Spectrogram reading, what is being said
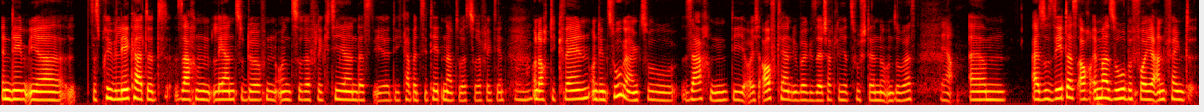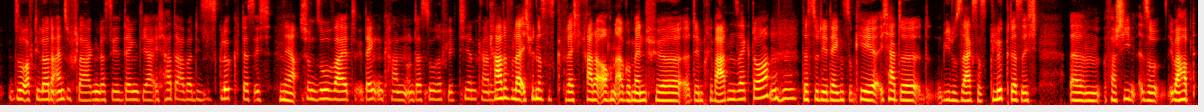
indem ihr das Privileg hattet, Sachen lernen zu dürfen und zu reflektieren, dass ihr die Kapazitäten habt, sowas zu reflektieren. Und auch die Quellen und den Zugang zu Sachen, die euch aufklären über gesellschaftliche Zustände und sowas. Ja. Ähm, also seht das auch immer so, bevor ihr anfängt, so auf die Leute einzuschlagen, dass ihr denkt, ja, ich hatte aber dieses Glück, dass ich Ja. schon so weit denken kann und das so reflektieren kann. Gerade vielleicht, ich finde, das ist vielleicht gerade auch ein Argument für äh, den privaten Sektor, dass du dir denkst, okay, ich hatte, wie du sagst, das Glück, dass ich ähm, verschieden, also überhaupt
